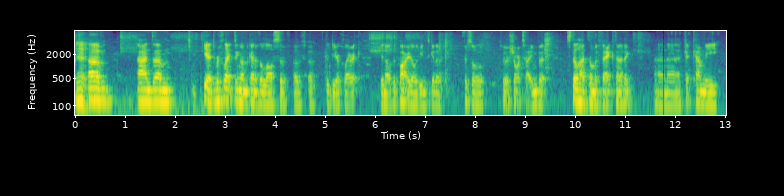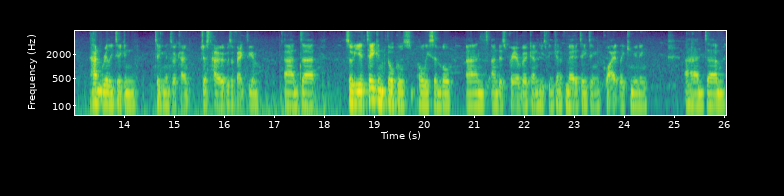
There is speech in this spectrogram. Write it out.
Yeah. Um, and um, yeah, reflecting on kind of the loss of, of, of the dear cleric. You know, the party had only been together for so for a short time, but still had some effect. And I think and uh, Camney hadn't really taken taken into account just how it was affecting him, and uh, so he had taken Thokel's holy symbol and and his prayer book, and he's been kind of meditating quietly, communing, and um,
